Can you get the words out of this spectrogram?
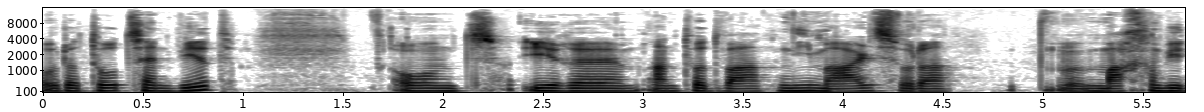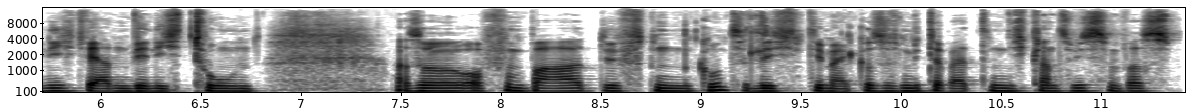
oder tot sein wird. Und ihre Antwort war niemals oder machen wir nicht, werden wir nicht tun. Also offenbar dürften grundsätzlich die Microsoft-Mitarbeiter nicht ganz wissen, was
